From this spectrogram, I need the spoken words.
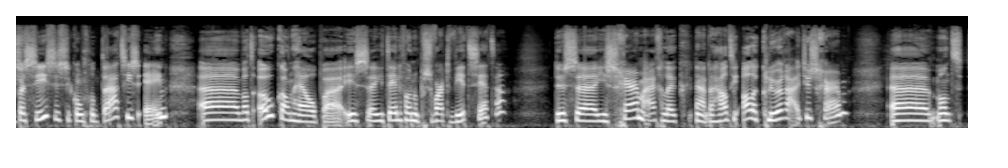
Precies, dus de confrontatie is één. Uh, wat ook kan helpen, is je telefoon op zwart-wit zetten. Dus uh, je scherm eigenlijk, nou, dan haalt hij alle kleuren uit je scherm. Uh, want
